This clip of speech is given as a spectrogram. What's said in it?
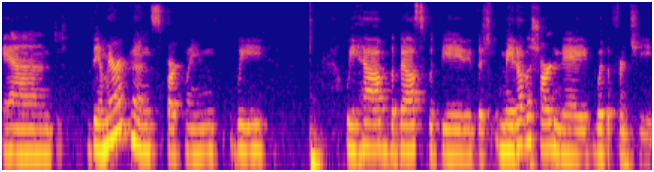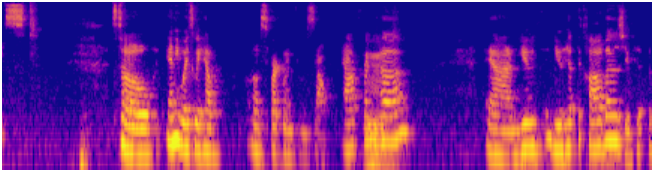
And the American sparkling, we we have the best would be the made out of Chardonnay with the French yeast. So, anyways, we have uh, sparkling from South Africa, and you you hit the cavas, you hit the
